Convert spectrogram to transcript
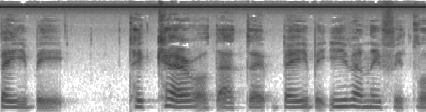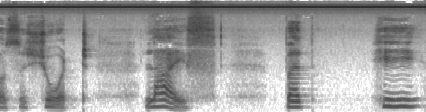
baby take care of that uh, baby even if it was a short life. But he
